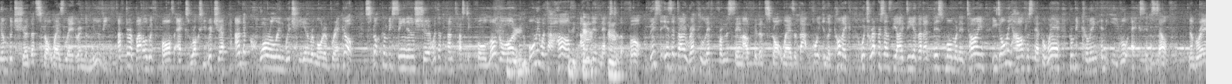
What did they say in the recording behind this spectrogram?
numbered shirt that Scott wears later in the movie. After a battle with fourth ex Roxy Richter and a quarrel in which he and Ramona break up, Scott can be seen in a shirt with a Fantastic Four logo on, hmm. only with a half Like added in next to Oh. the four. This is a direct lift from the same outfit that Scott wears at that point in the comic, which represents the idea that at this moment in time, he's only half a step away from becoming an evil X himself. Number 8.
